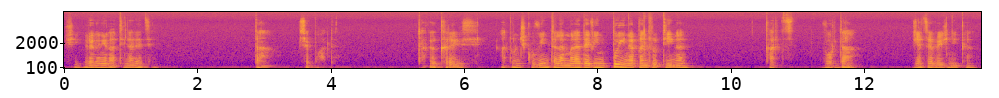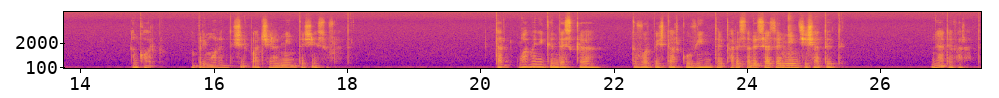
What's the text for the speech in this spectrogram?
și reveni la tinerețe? Da, se poate. Dacă crezi, atunci cuvintele mele devin pâine pentru tine, care îți vor da viață veșnică în corp, în primul rând, și după aceea în minte și în suflet. Dar oamenii gândesc că tu vorbești doar cuvinte care se adesează în minții și atât. Nu e adevărat.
